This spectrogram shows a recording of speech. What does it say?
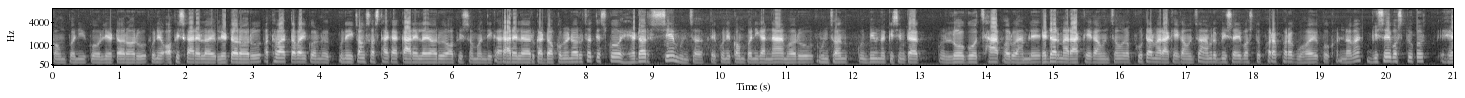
कम्पनीको लेटरहरू कुनै अफिस कार्यालय लेटरहरू अथवा तपाईँको कुनै सङ्घ संस्थाका कार्यालयहरू अफिस सम्बन्धीका कार्यालयहरूका डकुमेन्टहरू छ त्यसको हेडर सेम हुन्छ। त्यो कुनै कम्पनीका नामहरू हुन्छन् विभिन्न किसिमका लोगो छापहरू हामीले हेडरमा राखेका हुन्छौँ र फुटरमा राखेका हुन्छौँ। हाम्रो विषयवस्तु फरक फरक भएको खण्डमा विषयवस्तुको हे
